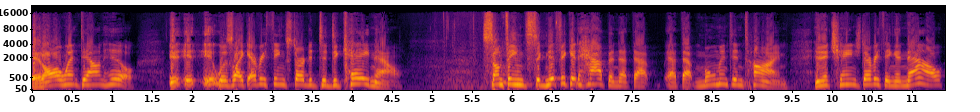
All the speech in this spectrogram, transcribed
It all went downhill. It, it, it was like everything started to decay now. Something significant happened at that, at that moment in time, and it changed everything. And now,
